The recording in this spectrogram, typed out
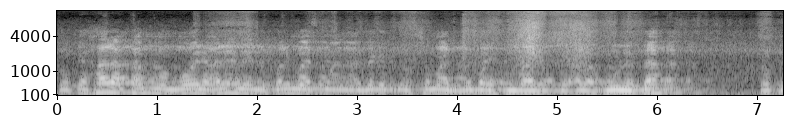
તો કે સારા કામમાં મોર હાલે ને પરમાત્માના જગતનો સમાજ બધા સંભાળે છે આવા ગુણ હતા તો કે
